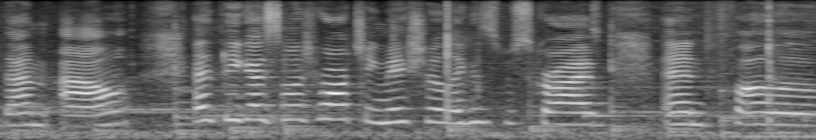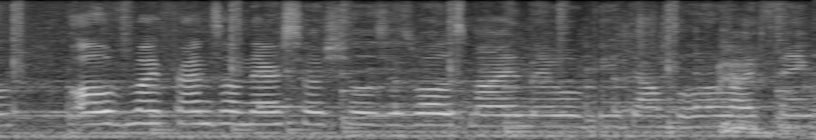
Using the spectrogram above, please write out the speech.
them out. And thank you guys so much for watching. Make sure to like and subscribe and follow all of my friends on their socials as well as mine. They will be down below, I think.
